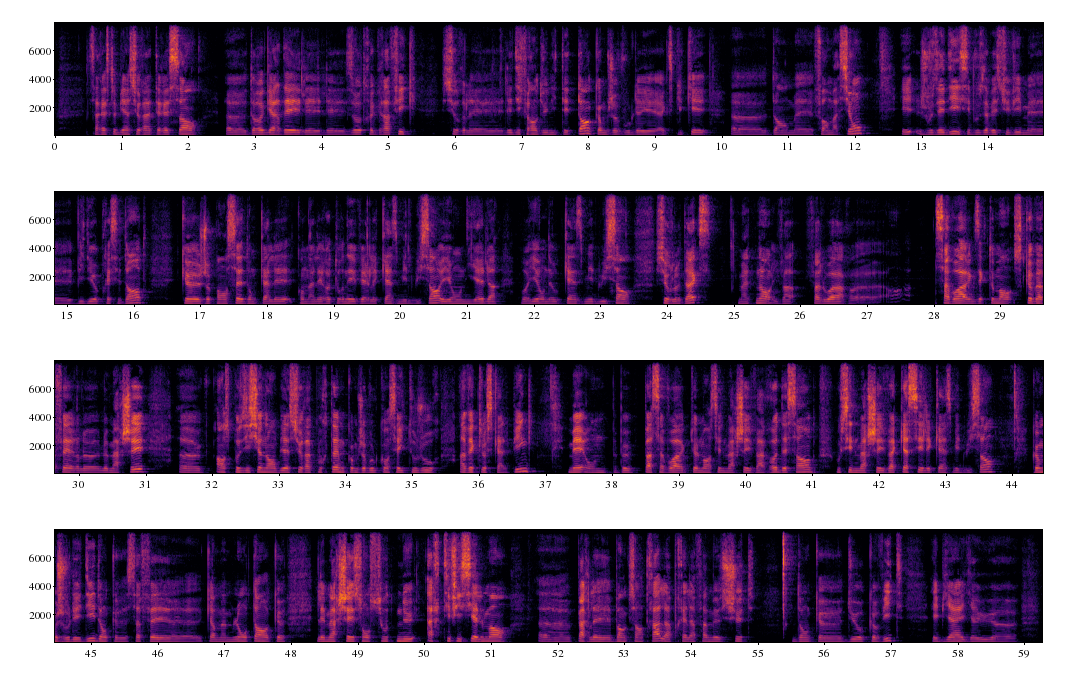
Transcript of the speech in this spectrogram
ça reste bien sûr intéressant euh, de regarder les, autres graphiques sur les, différentes unités de temps comme je vous l'ai expliqué euh, dans mes formations et je vous ai dit si vous avez suivi mes vidéos précédentes que je pensais donc qu'on allait retourner vers les 15 800 et on y est là. Vous voyez on est au 15 800 sur le DAX. Maintenant il va falloir euh, savoir exactement ce que va faire le, marché euh, en se positionnant bien sûr à court terme comme je vous le conseille toujours avec le scalping mais on ne peut pas savoir actuellement si le marché va redescendre ou si le marché va casser les 15 800 comme je vous l'ai dit donc euh, ça fait euh, quand même longtemps que les marchés sont soutenus artificiellement euh, par les banques centrales après la fameuse chute donc due au Covid. Eh bien il y a eu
